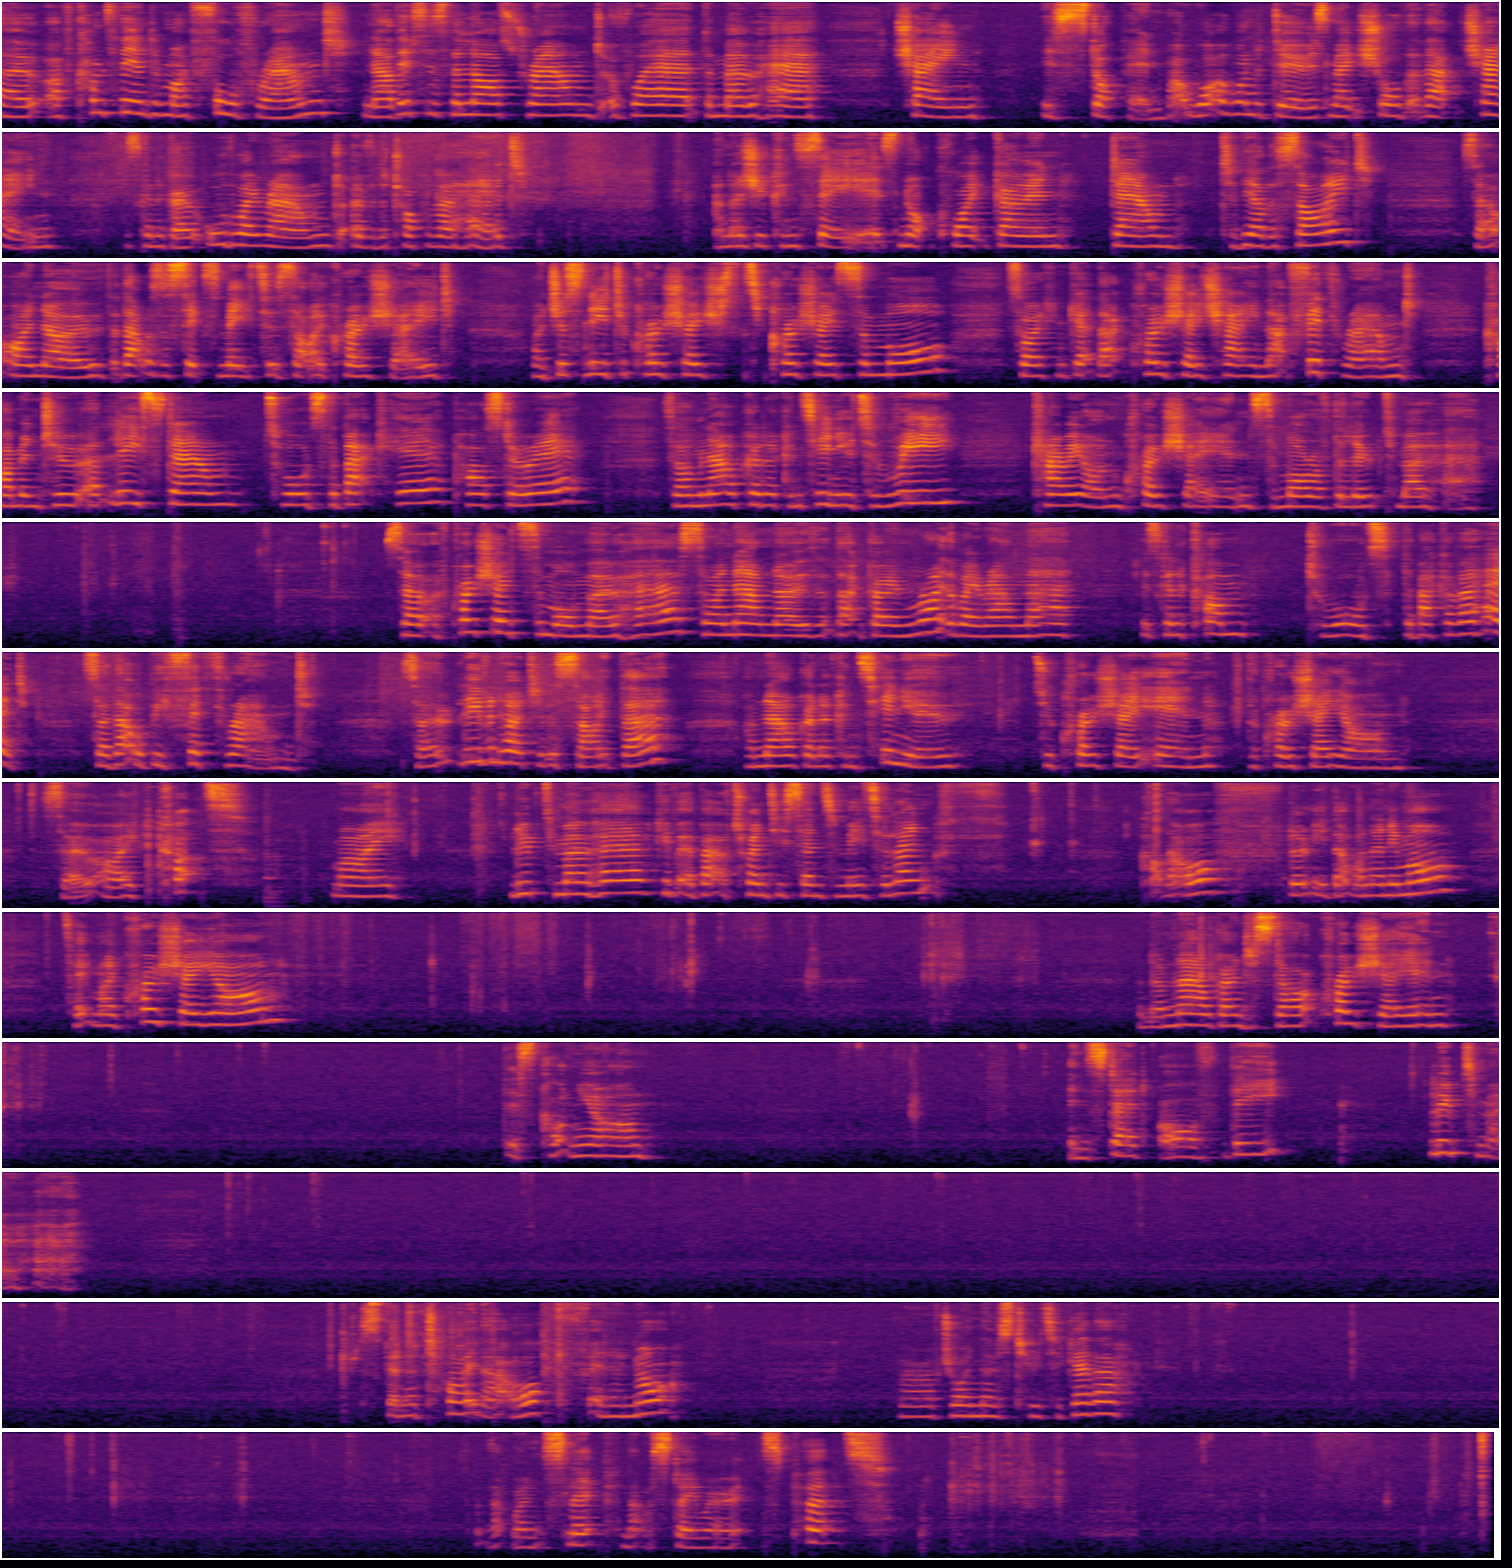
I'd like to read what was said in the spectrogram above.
So I've come to the end of my fourth round. Now this is the last round of where the mohair chain is stopping. But what I want to do is make sure that that chain is going to go all the way round over the top of her head. And as you can see, it's not quite going down to the other side. So I know that that was a six meters that I crocheted. I just need to crochet, crochet some more so I can get that crochet chain, that fifth round, coming to at least down towards the back here, past her ear. So I'm now going to continue to re carry on crocheting some more of the looped mohair. So I've crocheted some more mohair, so I now know that that going right the way around there is going to come towards the back of her head. So that will be fifth round. So leaving her to the side there, I'm now going to continue to crochet in the crochet yarn. So I cut my looped mohair, give it about a 20 centimetre length, cut that off, don't need that one anymore. Take my crochet yarn, and I'm now going to start crocheting this cotton yarn instead of the looped mohair. Just going to tie that off in a knot where I've joined those two together. That won't slip and that will stay where it's put.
